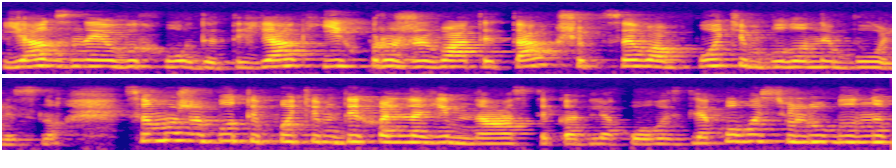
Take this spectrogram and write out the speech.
як з нею виходити, як їх проживати так, щоб це вам потім було не болісно. Це може бути потім дихальна гімнастика для когось, для когось улюблену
